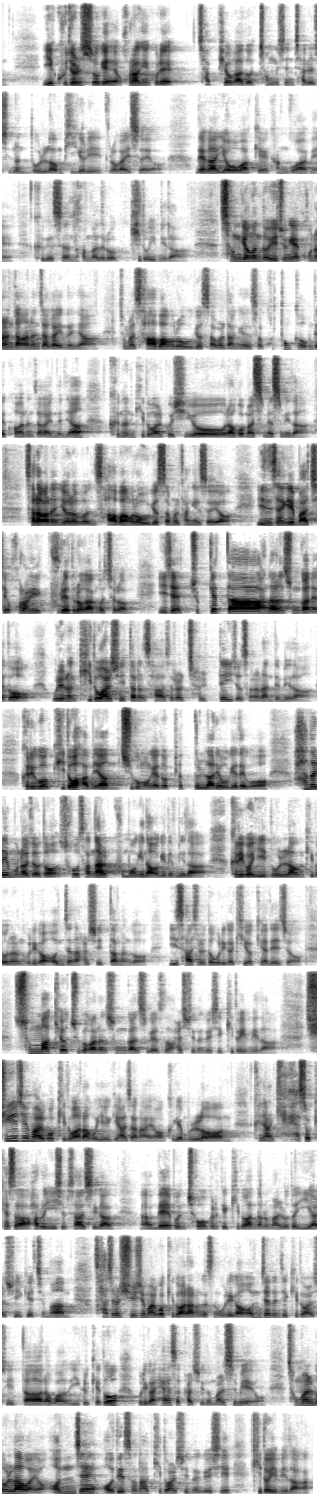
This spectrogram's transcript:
이 구절 속에 호랑이 굴에 잡혀가도 정신 차릴 수 있는 놀라운 비결이 들어가 있어요. 내가 여호와께 간구하며 그것은 한마디로 기도입니다. 성경은 너희 중에 고난 당하는 자가 있느냐? 정말 사방으로 우겨싸움을 당해서 고통 가운데 거하는 자가 있느냐? 그는 기도할 것이요 라고 말씀했습니다. 사랑하는 여러분, 사방으로 우겨싸움을 당해서요. 인생이 마치 호랑이 굴에 들어간 것처럼 이제 죽겠다 하는 순간에도 우리는 기도할 수 있다는 사실을 절대 잊어서는 안 됩니다. 그리고 기도하면 쥐구멍에도 볕들 날이 오게 되고 하늘이 무너져도 솟아날 구멍이 나오게 됩니다. 그리고 이 놀라운 기도는 우리가 언제나 할 수 있다는 거, 이 사실도 우리가 기억해야 되죠. 숨 막혀 죽어가는 순간 속에서 할 수 있는 것이 기도입니다. 쉬지 말고 기도하라고 얘기하잖아요. 그게 물론 그냥 계속해서 하루 24시간 아, 매분 초 그렇게 기도한다는 말로도 이해할 수 있겠지만 사실 쉬지 말고 기도하라는 것은 우리가 언제든지 기도할 수 있다라고 그렇게도 우리가 해석할 수 있는 말씀이에요. 정말 놀라워요. 언제 어디서나 기도할 수 있는 것이 기도입니다.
